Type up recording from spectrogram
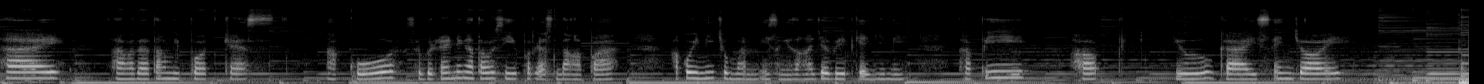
Hai, selamat datang di podcast aku. Sebenarnya ini nggak tahu sih podcast tentang apa. Aku ini cuman iseng-iseng aja bikin kayak gini. Tapi hope you guys enjoy. Halo,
